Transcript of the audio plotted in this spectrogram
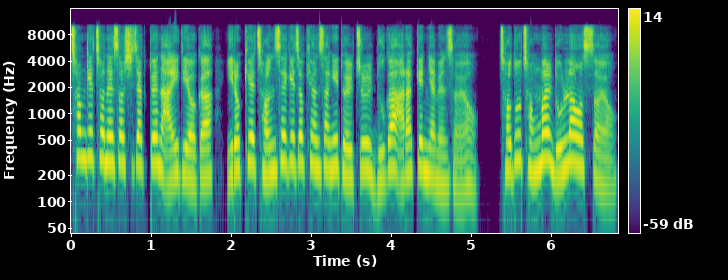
청계천에서 시작된 아이디어가 이렇게 전 세계적 현상이 될 줄 누가 알았겠냐면서요. 저도 정말 놀라웠어요.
